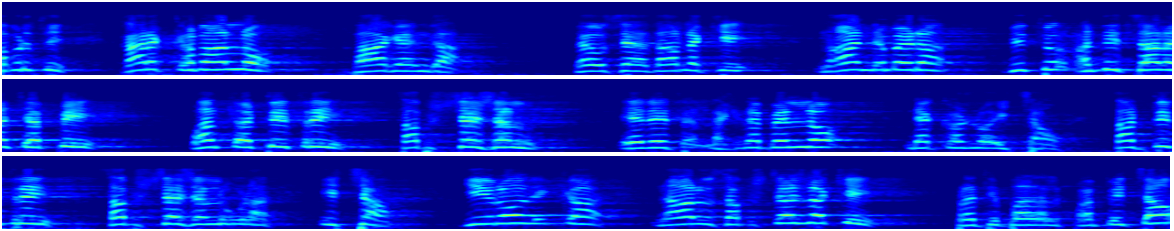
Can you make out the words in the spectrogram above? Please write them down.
అభివృద్ధి కార్యక్రమాల్లో భాగంగా వ్యవసాయదారులకి నాణ్యమైన విద్యుత్ అందించాలని చెప్పి వన్ థర్టీ త్రీ సబ్ స్టేషన్లు ఏదైతే లగ్నపల్లిలో నెక్కడలో ఇచ్చాం. థర్టీ త్రీ సబ్ స్టేషన్లు కూడా ఇచ్చాం. ఈ రోజు ఇంకా నాలుగు సబ్స్టేషన్లకి ప్రతిపాదనలు పంపించాం.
